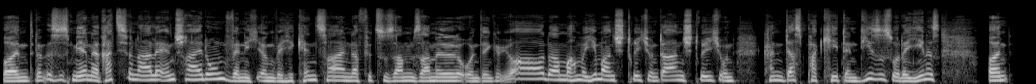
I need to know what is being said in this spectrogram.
Und dann ist es mehr eine rationale Entscheidung, wenn ich irgendwelche Kennzahlen dafür zusammensammle und denke, ja, da machen wir hier mal einen Strich und da einen Strich und kann das Paket denn dieses oder jenes? Und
